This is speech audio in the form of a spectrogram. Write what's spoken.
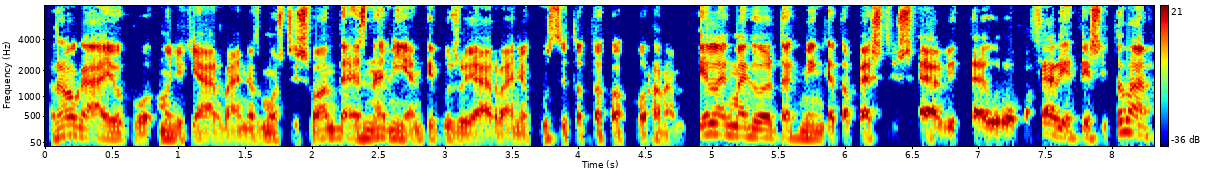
ragályok volt, mondjuk járvány az most is van, de ez nem ilyen típusú járványok pusztítottak akkor, hanem tényleg megöltek minket, a Pest is elvitte Európa felét, és így tovább.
